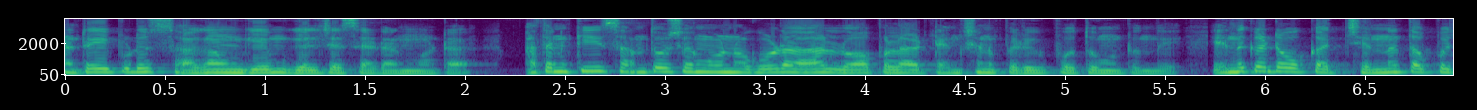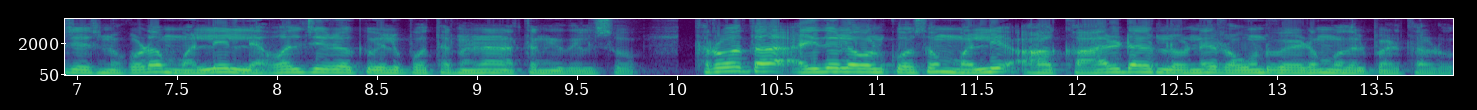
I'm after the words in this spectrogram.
అంటే ఇప్పుడు సగం గేమ్ గెలిచేశాడు అనమాట అతనికి సంతోషంగా ఉన్న కూడా లోపల టెన్షన్ పెరిగిపోతూ ఉంటుంది. ఎందుకంటే ఒక చిన్న తప్పు చేసినా కూడా మళ్ళీ లెవెల్ జీరోకి వెళ్ళిపోతానని అతనికి తెలుసు. తర్వాత ఐదో లెవెల్ కోసం మళ్ళీ ఆ కారిడార్లోనే రౌండ్ వేయడం మొదలు పెడతాడు.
